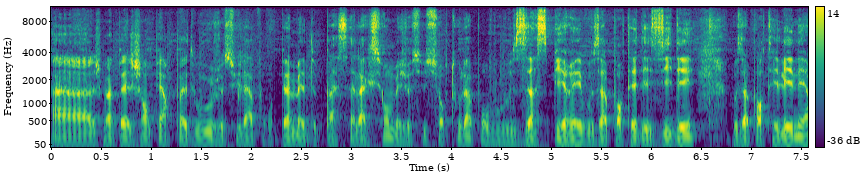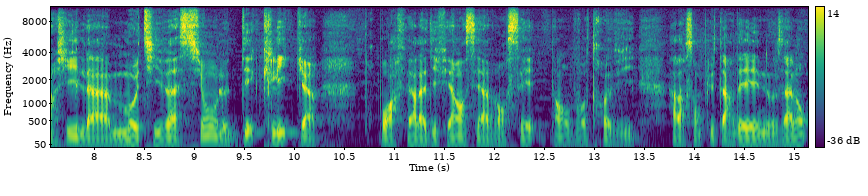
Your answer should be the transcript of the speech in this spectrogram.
Euh, je m'appelle Jean-Pierre Padou, je suis là pour vous permettre de passer à l'action, mais je suis surtout là pour vous inspirer, vous apporter des idées, vous apporter l'énergie, la motivation, le déclic pouvoir faire la différence et avancer dans votre vie. Alors sans plus tarder, nous allons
